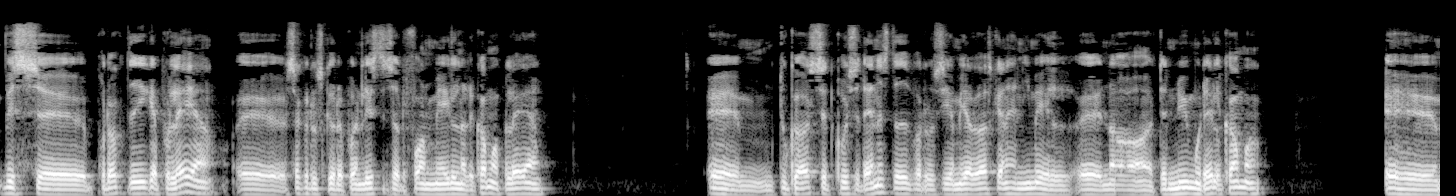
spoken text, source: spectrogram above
Hvis øh, produktet ikke er på lager, øh, så kan du skrive dig på en liste, så du får en mail, når det kommer på lager. Øh, du kan også sætte kryds et andet sted, hvor du siger, at jeg vil også gerne have en e-mail, øh, når den nye model kommer. Øh,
